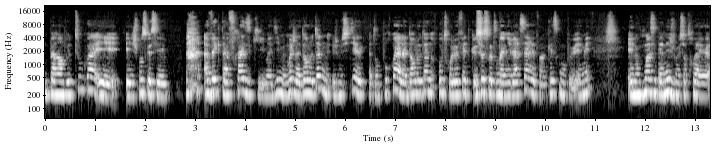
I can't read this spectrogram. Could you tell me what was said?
on perd un peu de tout, quoi, et, et je pense que c'est avec ta phrase qui m'a dit mais moi j'adore l'automne je me suis dit attends pourquoi elle adore l'automne outre le fait que ce soit ton anniversaire et enfin qu'est-ce qu'on peut aimer? Et donc moi cette année je me suis retrouvée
